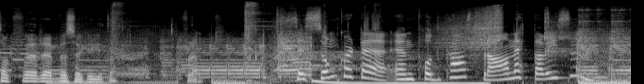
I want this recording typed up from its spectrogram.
Takk for eh, besøket, gutta. Takk For det. Sesongkortet, en podkast fra Nettavisen.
